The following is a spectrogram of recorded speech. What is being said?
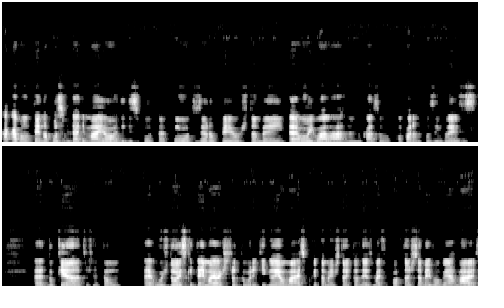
acabam tendo a possibilidade maior de disputa com outros europeus também, é, ou igualar, né, no caso, comparando com os ingleses, é, do que antes. Né? Então, é, os dois que têm maior estrutura e que ganham mais, porque também estão em torneios mais importantes, também vão ganhar mais.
